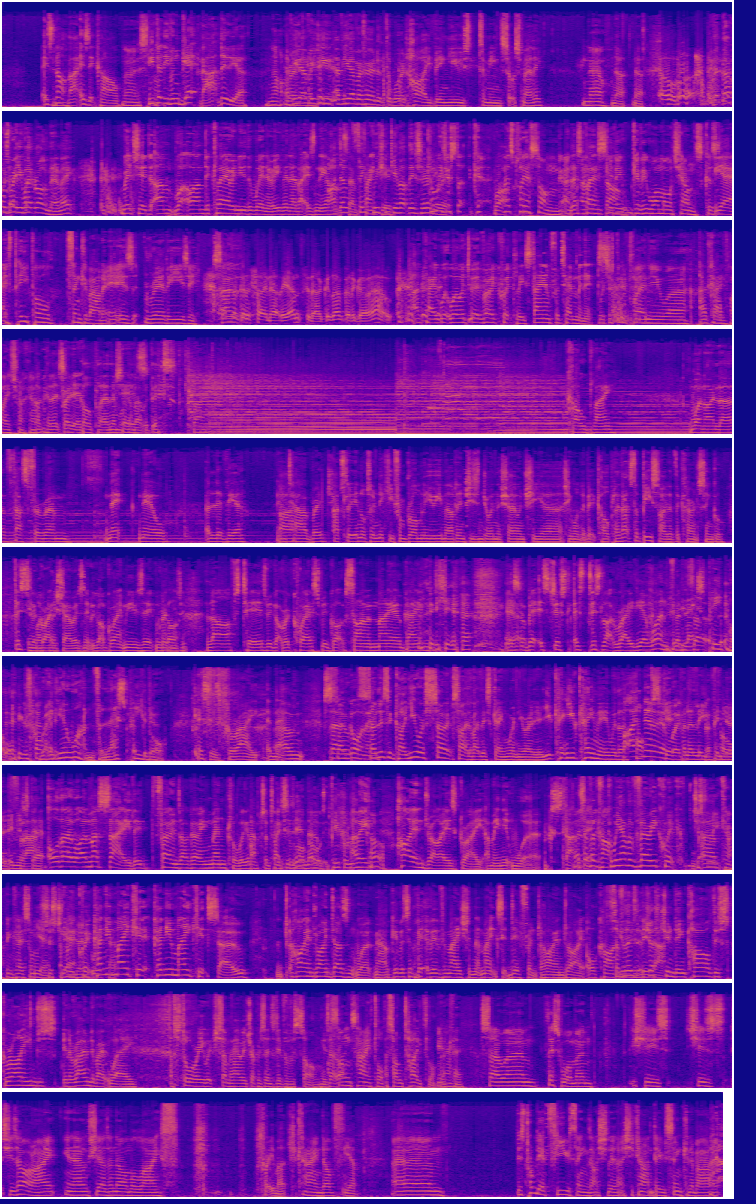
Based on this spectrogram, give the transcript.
It's not that, is it, Karl? No, it's you not. don't even get that, do you? Not Have really. you ever you, have you ever heard of the word high being used to mean sort of smelly? No. No, no. Oh, what? Th- that was where you went wrong there, mate. Richard, um, well, I'm declaring you the winner, even though that isn't the answer. I don't think Thank we you. should give up this early. Can we just uh, What? let's play a song and, Let's play a song. Give, it, give it one more chance because Yeah. if people think about it, it is really easy. I'm not going to find out the answer now because I've got to go out. okay, we, we'll do it very quickly. Stay in for ten minutes. We're just going to play a new uh, Okay. Coldplay track out. Okay, let's hear Brilliant. Coldplay and then we'll come back Cheers. with this. Coldplay, One I Love. That's for um, Nick, Neil, Olivia in Uh, Tower Bridge. Absolutely, and also Nikki from Bromley who emailed in. She's enjoying the show and she uh, she wanted a bit of Coldplay. That's the B side of the current single. This is a great Place. show, isn't it? We've got great music, we've Great got music. laughs, tears, we've got requests, we've got Simon Mayo games. yeah, It's yeah. a bit. It's just. It's just like Radio One for less people. Exactly. Radio One for less people. This is great, isn't it? Um, so, so, so listen, Kai, you were so excited about this game, weren't you? Earlier, you ca- you came in with a But hop, skip, and a leap in your in your step. Although I must say the phones are going mental. We're gonna have to take This some more no, calls. People I love mean, Karl. high and dry is great. I mean, it works. That's it. a- Can't- we have a very quick, Just uh, recap in case someone's yeah, just yeah, in. quick Can you make it? Can you make it so high and dry doesn't work now? Give us a bit of information that makes it different to high and dry, or can't So you for those that have just that? tuned in, Karl describes in a roundabout way a story which somehow is representative of a song. Is A that song right? title. A song title. Yeah. Okay. So um, this woman, she's she's she's all right. You know, she has a normal life, Pretty much. kind of. Yeah. Um, there's probably a few things actually that she can't do thinking about it.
